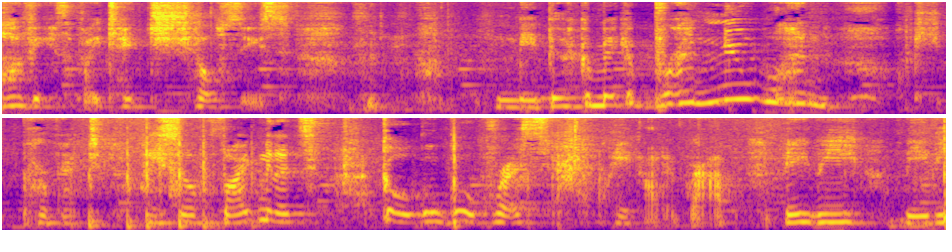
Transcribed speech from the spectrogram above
obvious if I take Chelsea's. Maybe I can make a brand new one. Okay, perfect. I still have five minutes. Go, go, go, Chris. Okay, gotta grab. Maybe, maybe.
